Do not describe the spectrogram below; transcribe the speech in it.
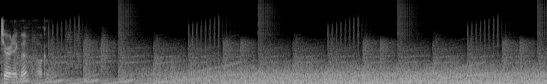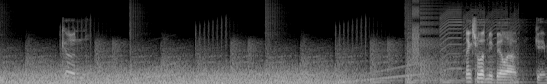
Terranigma, welcome. Thanks for letting me bail out, game.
